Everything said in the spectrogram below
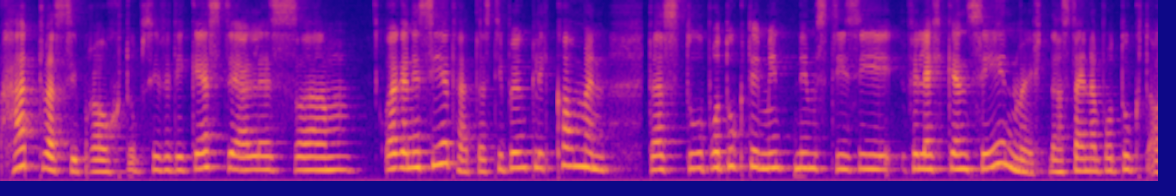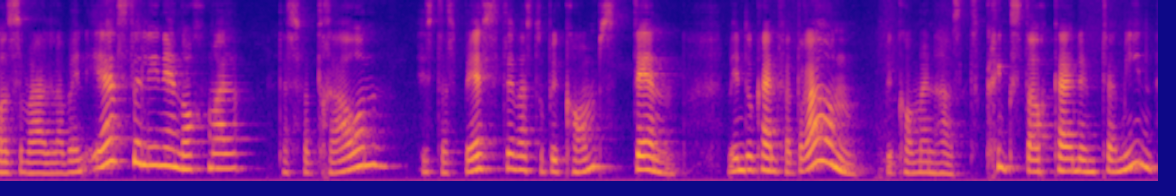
hat, was sie braucht, ob sie für die Gäste alles ähm, organisiert hat, dass die pünktlich kommen, dass du Produkte mitnimmst, die sie vielleicht gern sehen möchten aus deiner Produktauswahl. Aber in erster Linie nochmal, das Vertrauen ist das Beste, was du bekommst, denn wenn du kein Vertrauen bekommen hast, kriegst auch keinen Termin.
